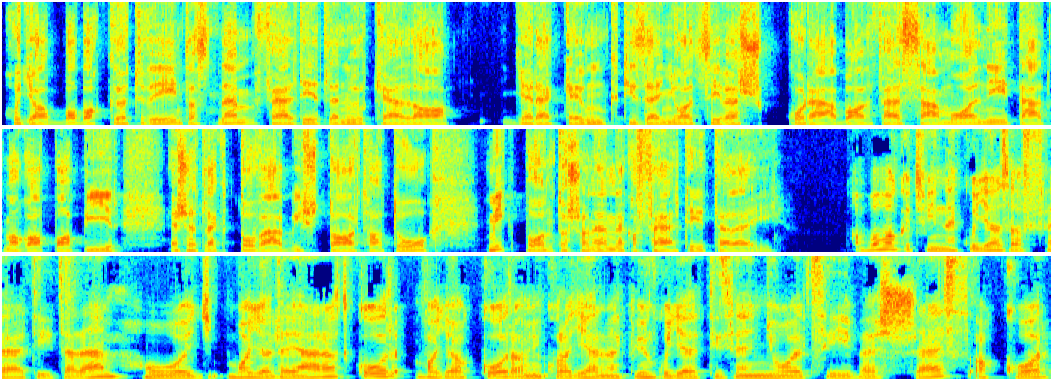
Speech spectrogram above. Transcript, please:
hogy a baba kötvényt azt nem feltétlenül kell a gyerekünk 18 éves korában felszámolni, tehát maga a papír esetleg tovább is tartható. Mik pontosan ennek a feltételei? A babakötvénynek ugye az a feltételem, hogy vagy a lejáratkor, vagy akkor, amikor a gyermekünk ugye 18 éves lesz, akkor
